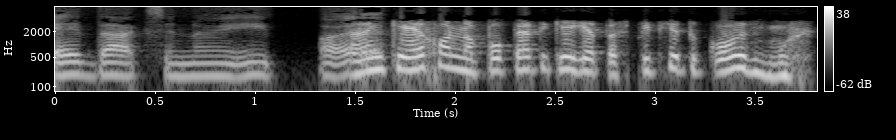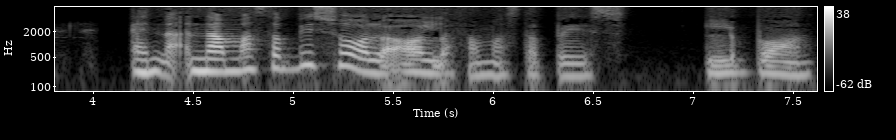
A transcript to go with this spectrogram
Ε, εντάξει, εννοεί. Αν και έχω να πω κάτι και για τα σπίτια του κόσμου. Ε, να, να μας τα πεις όλα, όλα θα μας τα πεις. Λοιπόν,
